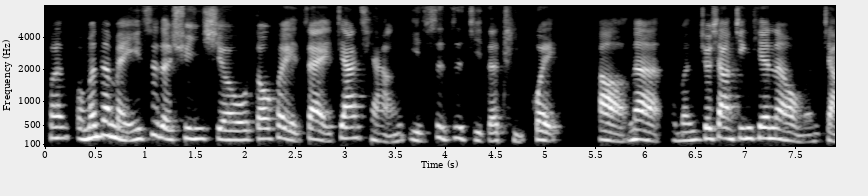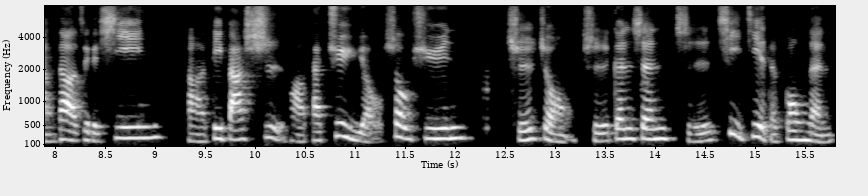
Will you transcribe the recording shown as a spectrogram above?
我我们的每一次的熏修都会再加强一次自己的体会啊。那我们就像今天呢，我们讲到这个心啊，第八识啊，它具有受熏、持种、持根生、持器界的功能。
